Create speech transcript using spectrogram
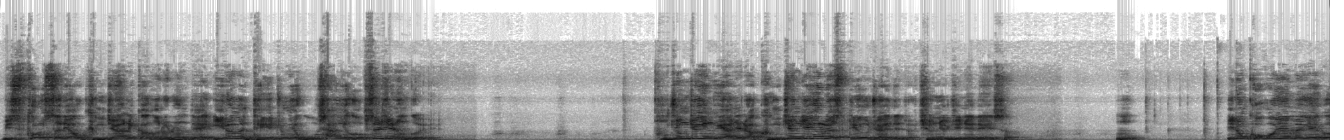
미스터로 쓰리하고 경쟁하니까 그러는데 이러면 대중의 우상이 없어지는 거예요. 부정적인 게 아니라 긍정적인 걸 해서 띄워줘야 되죠. 전유진에 대해서. 응? 이런 고고여명의 그,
